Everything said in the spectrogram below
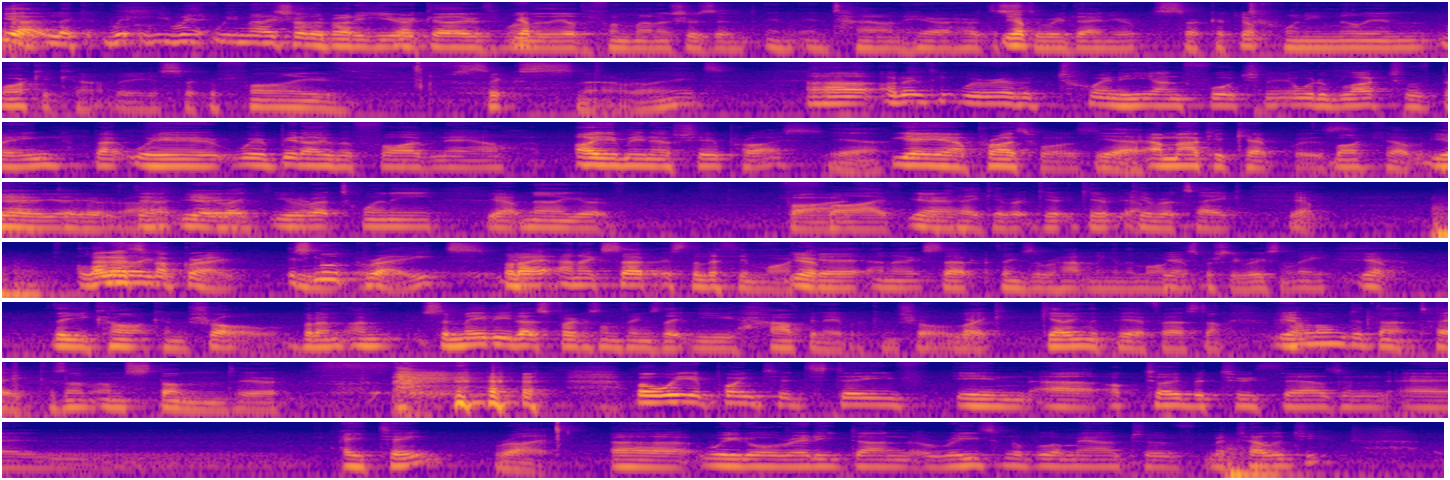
Yeah, look, we, we, we met each other about a year Yep. ago with one Yep. of the other fund managers in, in, in town here. I heard the Yep. story then. You're circa Yep. 20 million market cap. There you're circa five, six now, right? Uh, I don't think we were ever 20, unfortunately. I would have liked to have been, but we're, we're a bit over five now. Oh, you mean our share price? Yeah. Yeah, yeah, our price was. Yeah. Our market cap was. Market cap. Yeah, yeah, yeah, yeah, right? yeah, you're yeah, like you're yeah. about 20. Yep. Now you're Five. five. Yeah. Okay, give it, give, give, give or take. Lot And that's those- not great. It's not great, but Yeah. I and I accept it's the lithium market, Yep. and I accept things that were happening in the market, Yep. especially recently, Yep. that you can't control. But I'm, I'm so maybe let's focus on things that you have been able to control, like getting the PFS done. How long did that take? Because I'm, I'm stunned here. well, we appointed Steve in uh, October 2018. Right. Uh, we'd already done a reasonable amount of metallurgy.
